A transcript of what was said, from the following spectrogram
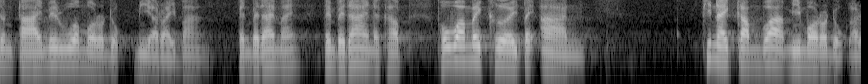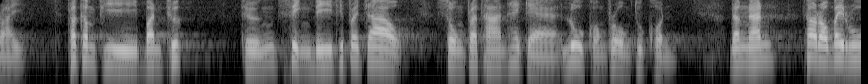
จนตายไม่รู้ว่ามรดกมีอะไรบ้าง เป็นไปได้ไหมเป็นไปได้นะครับ เพราะว่าไม่เคยไปอ่านพินัยกรรมว่ามีมรดกอะไร พระคัมภีร์บันทึกถึงสิ่งดีที่พระเจ้าทรงประทานให้แก่ลูกของพระองค์ทุกคน ดังนั้นถ้าเราไม่รู้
